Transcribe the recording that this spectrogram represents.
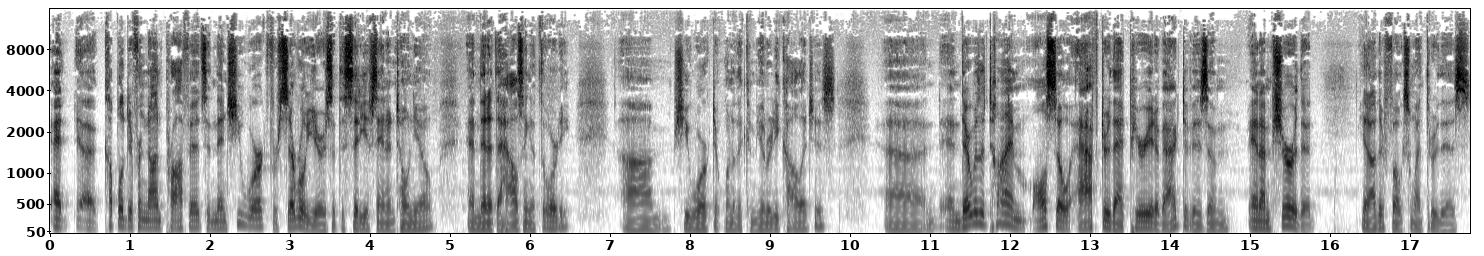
at a couple of different nonprofits, and then she worked for several years at the city of San Antonio, and then at the Housing Authority. Um, she worked at one of the community colleges. Uh, and there was a time also after that period of activism, and I'm sure that you know other folks went through this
